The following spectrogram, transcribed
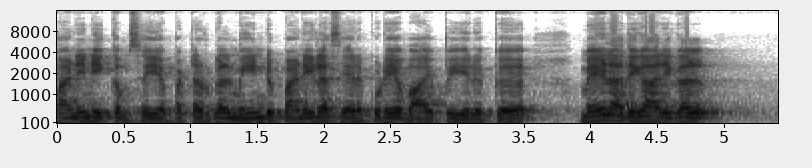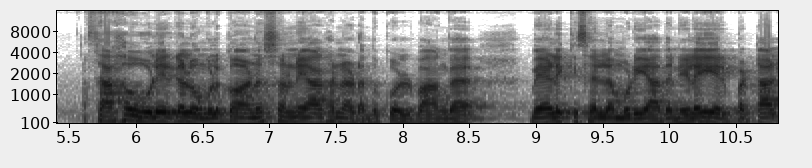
பணி நீக்கம் செய்யப்பட்டவர்கள் மீண்டும் பணியில் சேரக்கூடிய வாய்ப்பு இருக்குது மேல் அதிகாரிகள் சக ஊழியர்கள் உங்களுக்கு அனுசரணையாக நடந்து கொள்வாங்க. வேலைக்கு செல்ல முடியாத நிலை ஏற்பட்டால்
